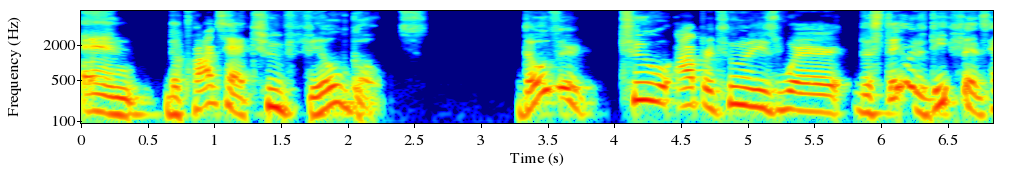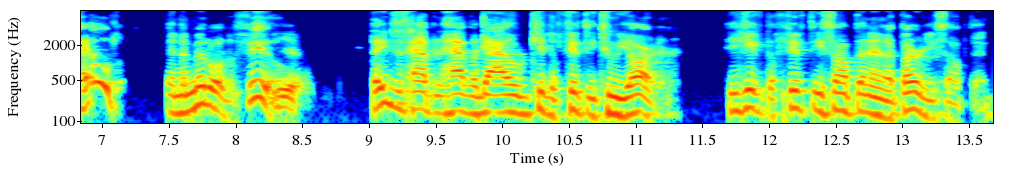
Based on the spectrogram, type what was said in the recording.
and the Crocs had two field goals. Those are two opportunities where the Steelers defense held them in the middle of the field. Yeah. They just happened to have a guy who kicked a 52 yarder. He kicked a 50 something and a 30 something.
